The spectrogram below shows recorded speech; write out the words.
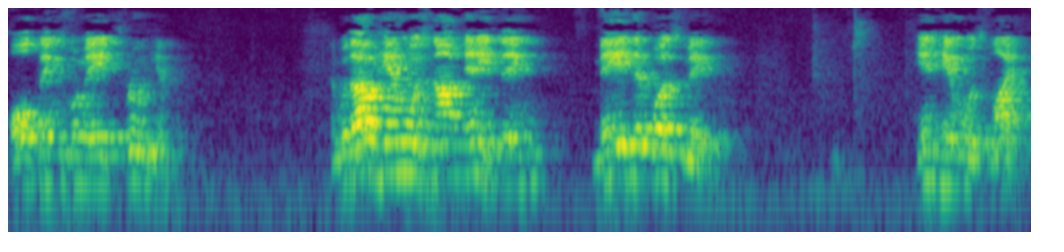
All things were made through him. And without him was not anything made that was made. In him was life,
